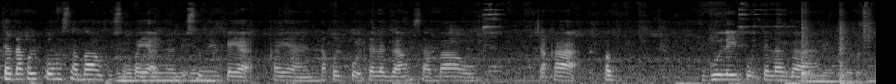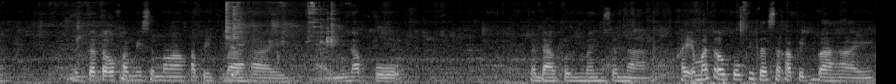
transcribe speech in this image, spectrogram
Kadakol po ang sabaw. Gusto kaya, gusto nyo kaya, kaya, dakol po talaga ang sabaw. Tsaka, pag gulay po talaga, nagtatao kami sa mga kapitbahay. Ayun na po. Kadakol man sana. Kaya matao po kita sa kapitbahay.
